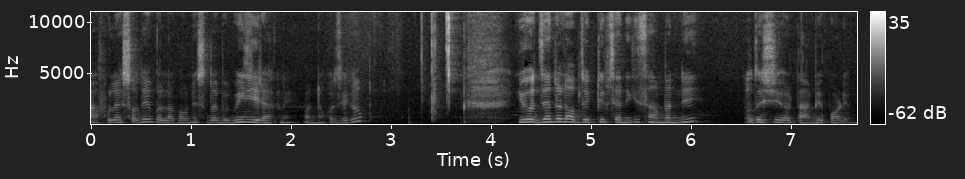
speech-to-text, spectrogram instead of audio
आफूलाई सदैव लगाउने सदैव बिजी राख्ने भन्न खोजेको। यो जेनरल अब्जेक्टिभ यानि कि सामान्य उद्देश्यहरू त हामीले पढ्यौँ।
